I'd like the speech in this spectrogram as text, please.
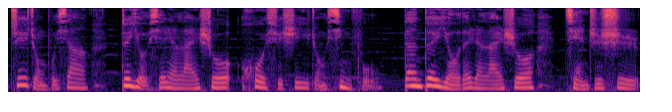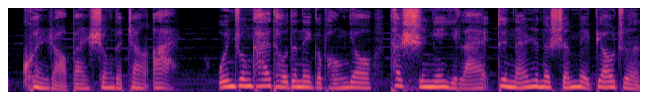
这种不像，对有些人来说或许是一种幸福，但对有的人来说，简直是困扰半生的障碍。文中开头的那个朋友，他十年以来对男人的审美标准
